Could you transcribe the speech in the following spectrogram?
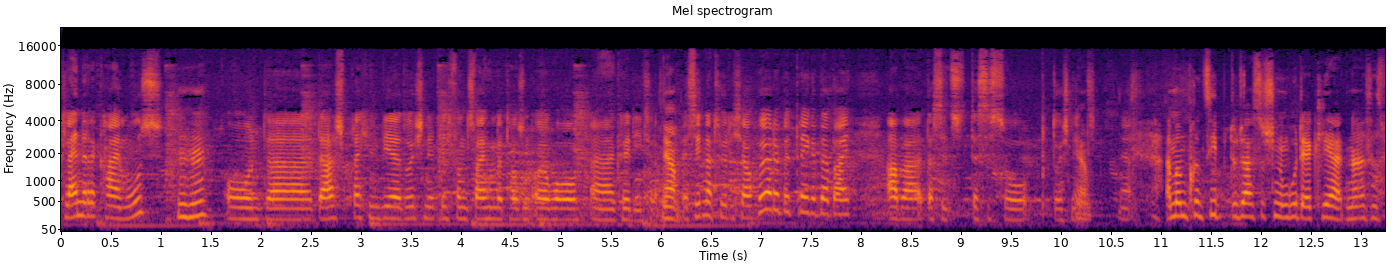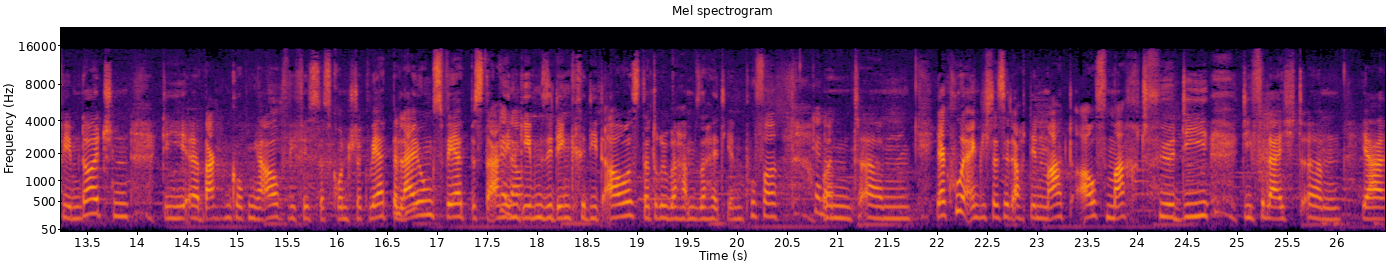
kleinere KMUs mhm. und äh, da sprechen wir durchschnittlich von 200.000 Euro äh, Kredite. Ja. Es sind natürlich auch höhere Beträge dabei, aber das ist, das ist so Durchschnitt. Ja. Ja. Aber im Prinzip, du hast es schon gut erklärt, ne? es ist wie im Deutschen, die äh, Banken gucken ja auch, wie viel ist das Grundstück wert, mhm. Beleihungswert, bis dahin genau. geben sie den Kredit aus, darüber haben sie halt ihren Puffer. Genau. Und ähm, ja, cool eigentlich, dass ihr auch den Markt aufmacht für die, die vielleicht ähm, ja,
